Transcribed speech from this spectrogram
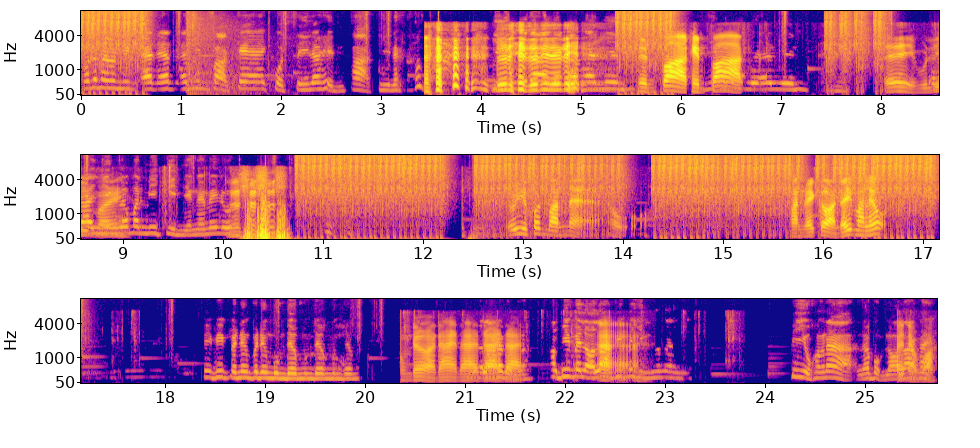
ว่าทำไมมันมีแอดแอดแอดมินฝากแก้กดซีแล้วเห็นปากทีนะครับดูดิดูดิดูดิแอดมินเห็นปากเห็นปากยิงไม่ได้เลยแอดมินเอ้ยบุลเวลี่ลาไหมยิงแล้วมันมีกลิ่นยังไงไม่รู้เอ้ยโคนมันน่ะโอ้ มันไว้ก่อนเฮ้ยมาแล้วพี่พี่เป็นหนึ่งเป็นหนึ่งมุมเดิมมุมเดิมมุมเดิมผมเด้อได้ได้ได้ได้ เอาพี่ไม่รอลากอ่าพี่ไม่ยิงข้างหน้าพี่อยู่ข้างหน้า แล้วผมรอไปไหนลากให้วะ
